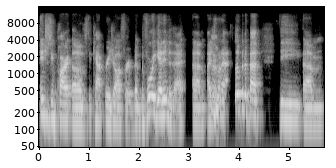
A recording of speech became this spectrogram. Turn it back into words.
interesting part of the CapBridge offer. But before we get into that, um, I just hmm. want to ask a little bit about the um,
